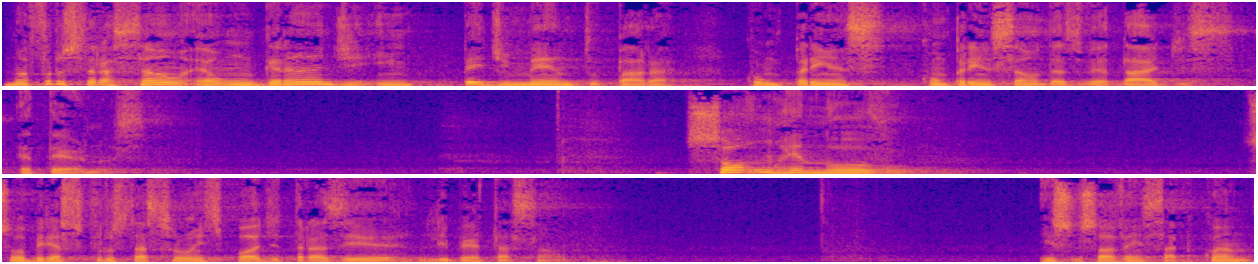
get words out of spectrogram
Uma frustração é um grande impedimento para compreensão das verdades eternas. Só um renovo sobre as frustrações pode trazer libertação. Isso só vem, sabe quando?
